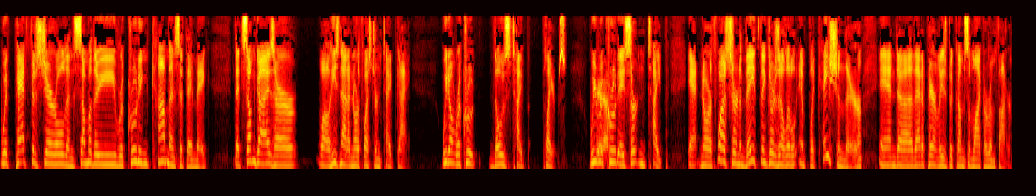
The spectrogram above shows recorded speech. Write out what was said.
with Pat Fitzgerald and some of the recruiting comments that they make that some guys are, well, he's not a Northwestern type guy. We don't recruit those type players. We Yeah. recruit a certain type at Northwestern, and they think there's a little implication there, and uh, that apparently has become some locker room fodder.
